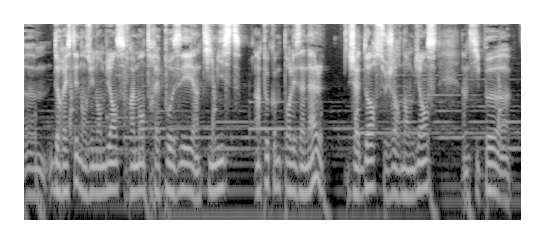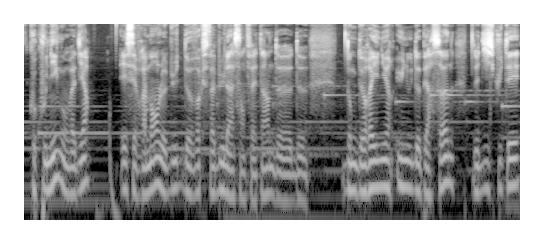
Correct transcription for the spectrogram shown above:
de rester dans une ambiance vraiment très posée, intimiste, un peu comme pour les annales. J'adore ce genre d'ambiance, un petit peu euh, cocooning on va dire. Et c'est vraiment le but de Vox Fabulas en fait, hein, donc de réunir une ou deux personnes, de discuter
